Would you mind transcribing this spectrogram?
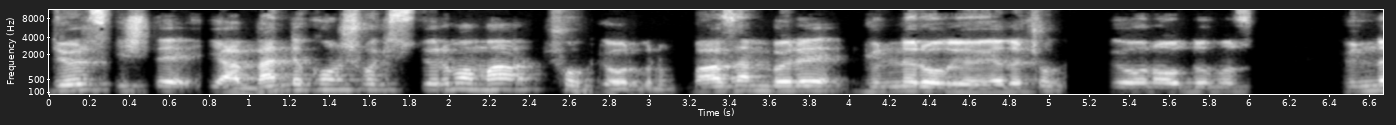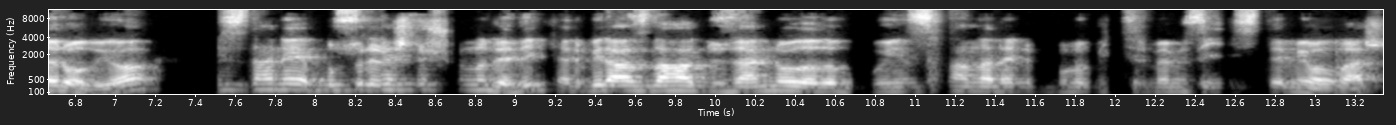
diyoruz ki işte ya ben de konuşmak istiyorum ama çok yorgunum. Bazen böyle günler oluyor ya da çok yoğun olduğumuz günler oluyor. Biz de hani bu süreçte şunu dedik. Hani biraz daha düzenli olalım. Bu insanlar hani bunu bitirmemizi istemiyorlar.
